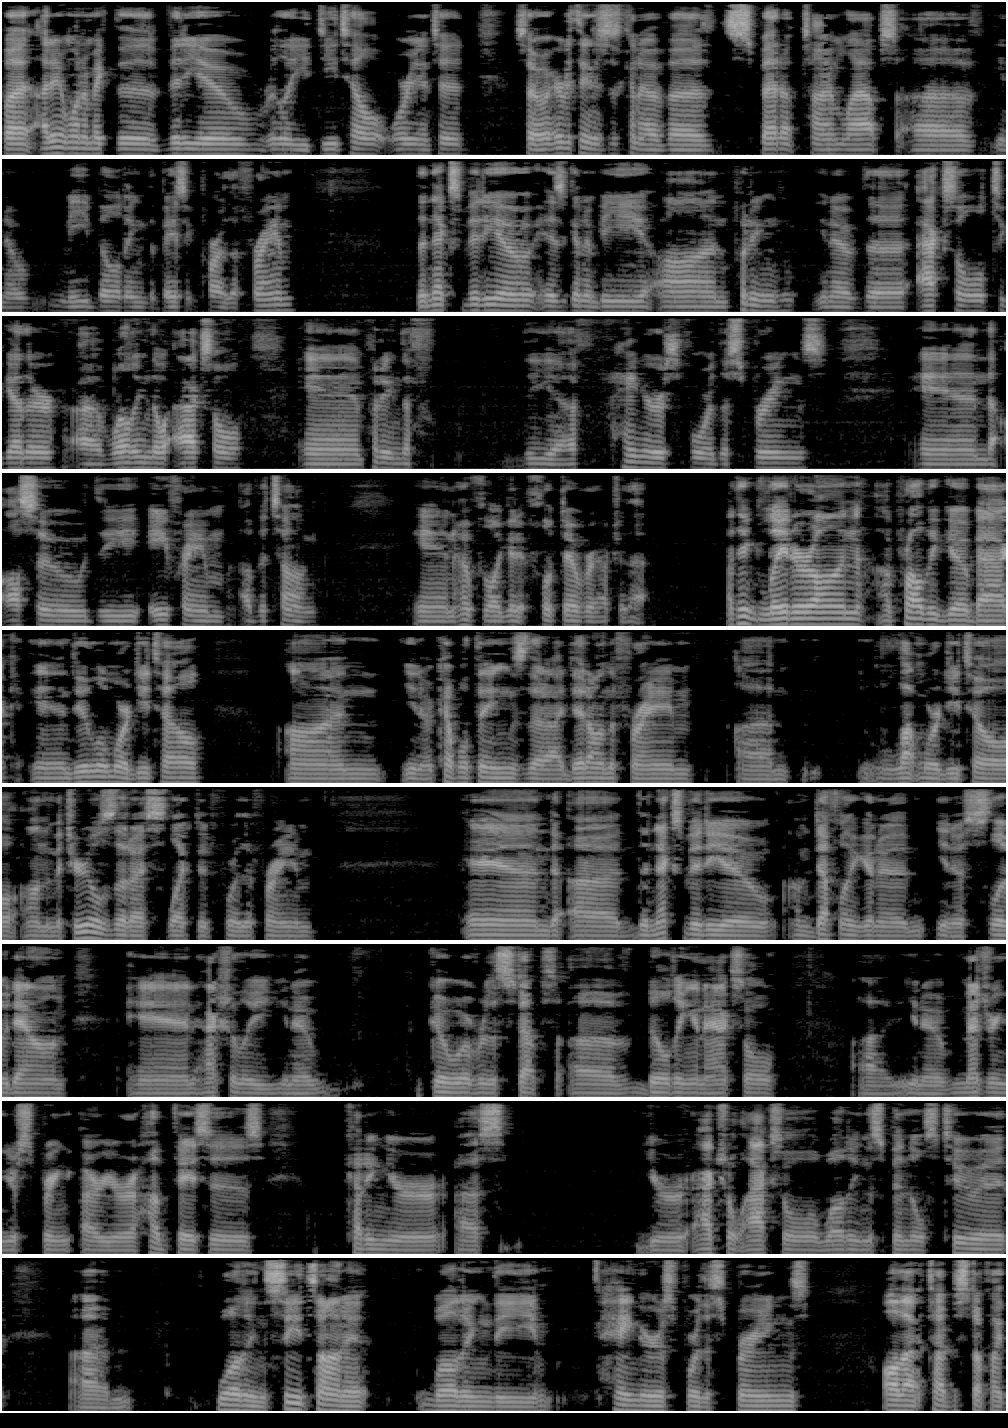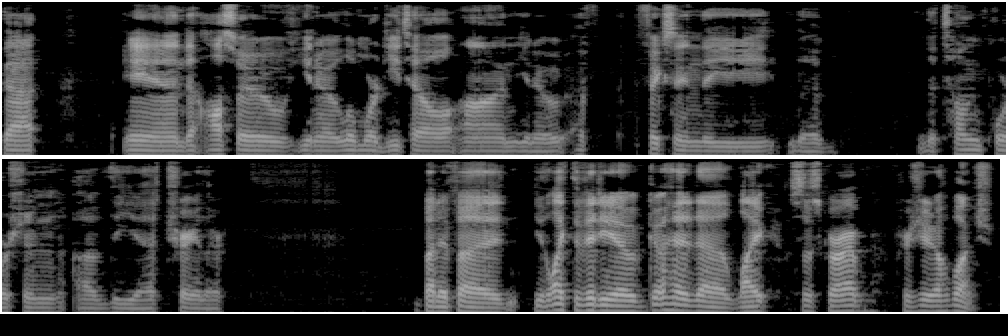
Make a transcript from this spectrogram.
but I didn't want to make the video really detail oriented. So everything is just kind of a sped up time lapse of you know me building the basic part of the frame. The next video is going to be on putting you know the axle together, uh, welding the axle, and putting the the uh, hangers for the springs and also the A-frame of the tongue. And hopefully I'll get it flipped over after that. I think later on I'll probably go back and do a little more detail on you know a couple things that I did on the frame, um, a lot more detail on the materials that I selected for the frame, and uh, the next video I'm definitely gonna you know slow down and actually you know go over the steps of building an axle uh, you know, measuring your spring or your hub faces, cutting your uh, your actual axle, welding the spindles to it, um, welding seats on it, welding the hangers for the springs, all that type of stuff like that, and also you know a little more detail on you know fixing the the the tongue portion of the uh, trailer. But if uh, you like the video, go ahead uh, like, subscribe. Appreciate it a whole bunch.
